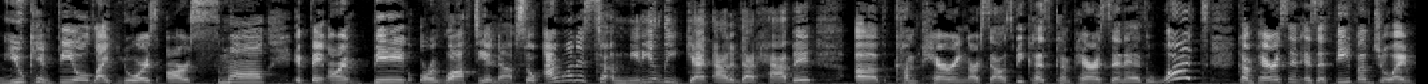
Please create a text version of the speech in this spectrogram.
you can feel like yours are small if they aren't big or lofty enough. So, I want us to immediately get out of that habit of comparing ourselves because comparison is what? Comparison is a thief of joy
